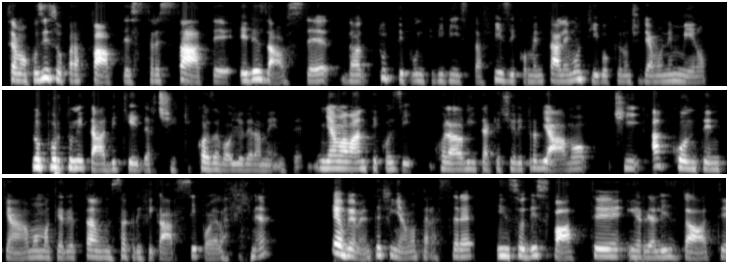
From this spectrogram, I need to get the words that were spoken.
siamo così sopraffatte, stressate ed esauste da tutti i punti di vista fisico, mentale, emotivo che non ci diamo nemmeno l'opportunità di chiederci che cosa voglio veramente. Andiamo avanti così con la vita che ci ritroviamo, ci accontentiamo, ma che in realtà è un sacrificarsi poi alla fine. E ovviamente finiamo per essere insoddisfatte, irrealizzate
